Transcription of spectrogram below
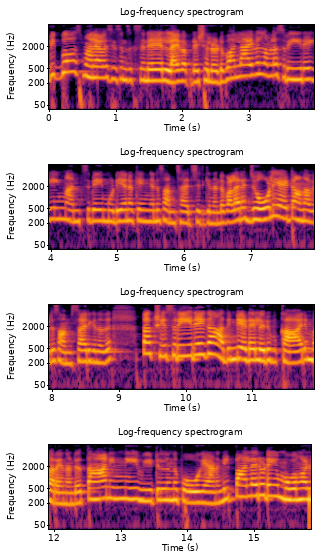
ബിഗ് ബോസ് മലയാള സീസൺ സിക്സിന്റെ ലൈവ് അപ്ഡേഷനിലോട്ട് പോകാം ലൈവിൽ നമ്മൾ ശ്രീരേഖയും അൻസിബയും മുടിയനൊക്കെ ഇങ്ങനെ സംസാരിച്ചിരിക്കുന്നുണ്ട്. വളരെ ജോളിയായിട്ടാണ് അവർ സംസാരിക്കുന്നത്. പക്ഷേ ശ്രീരേഖ അതിന്റെ ഇടയിൽ ഒരു കാര്യം പറയുന്നുണ്ട്. താൻ ഇന്ന് ഈ വീട്ടിൽ നിന്ന് പോവുകയാണെങ്കിൽ പലരുടെയും മുഖങ്ങൾ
